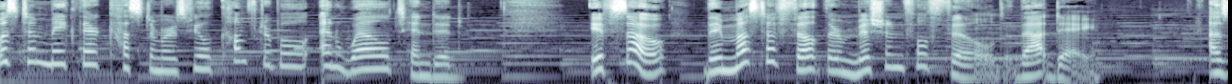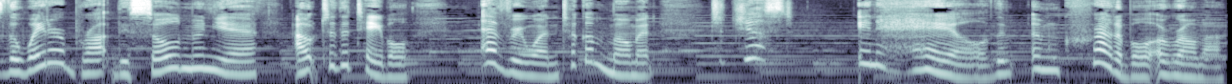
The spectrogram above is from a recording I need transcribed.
was to make their customers feel comfortable and well tended. If so, they must have felt their mission fulfilled that day. As the waiter brought the sole meunière out to the table, everyone took a moment to just inhale the incredible aroma.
